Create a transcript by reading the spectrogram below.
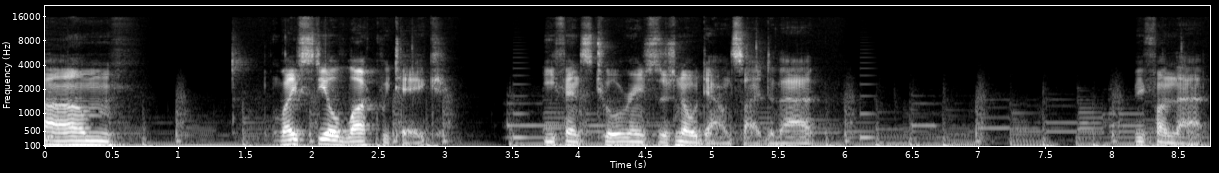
Um, life steal luck we take. Defense tool range. There's no downside to that. Refund that.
